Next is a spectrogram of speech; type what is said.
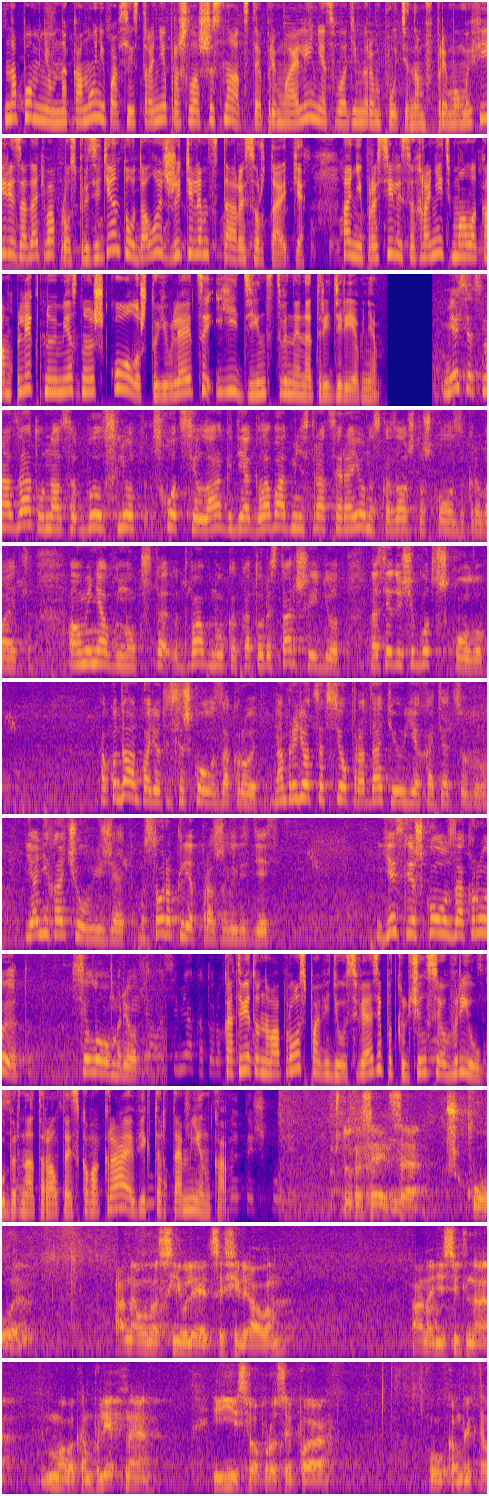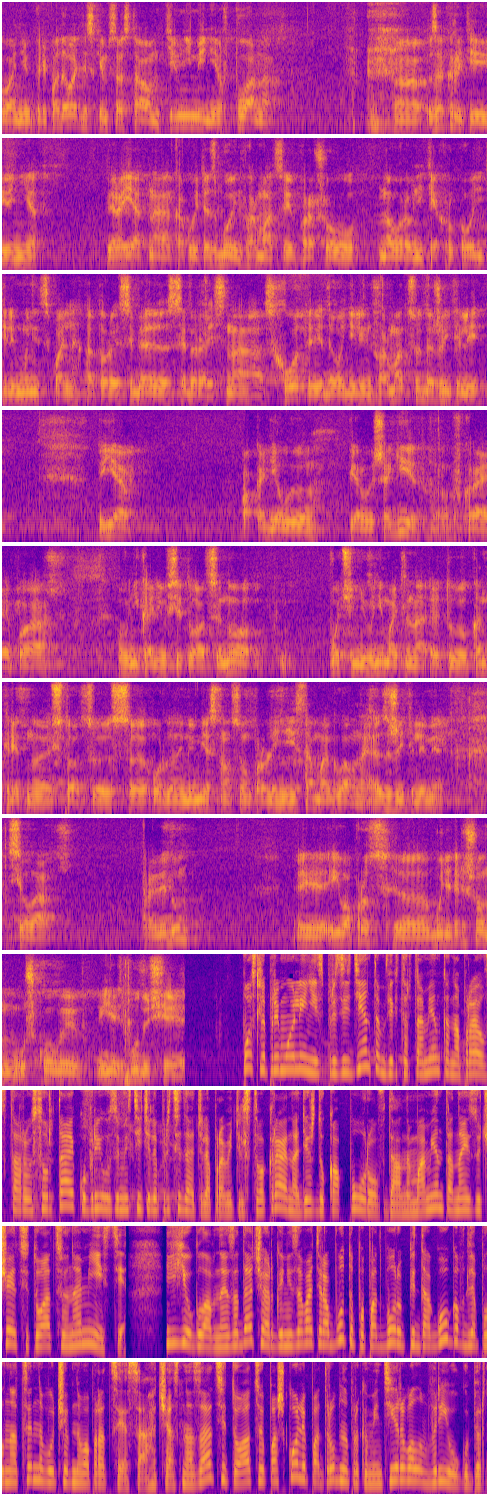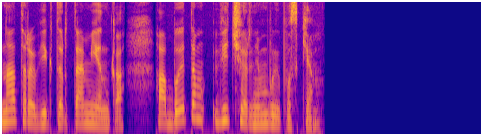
Напомним, накануне по всей стране прошла 16-я прямая линия с Владимиром Путиным. В прямом эфире задать вопрос президенту удалось жителям Старой Суртайки. Они просили сохранить малокомплектную местную школу, что является единственной на три деревни. Месяц назад у нас был слет, сход села, где глава администрации района сказал, что школа закрывается. А у меня внук, два внука, который старше идет, на следующий год в школу. А куда он пойдет, если школу закроют? Нам придется все продать и уехать отсюда. Я не хочу уезжать. Мы 40 лет прожили здесь. Если школу закроют, село умрет. К ответу на вопрос по видеосвязи подключился в Рио губернатор Алтайского края Виктор Томенко. Что касается школы, она у нас является филиалом. Она действительно малокомплектная. И есть вопросы по укомплектованию преподавательским составом. Тем не менее, в планах э, закрытия ее нет. Вероятно, какой-то сбой информации прошел на уровне тех руководителей муниципальных, которые собирались на сход и доводили информацию до жителей. Я пока делаю первые шаги в крае по вниканию в ситуацию, но очень внимательно эту конкретную ситуацию с органами местного самоуправления и самое главное с жителями села проведу. Э, и вопрос э, будет решен. У школы есть будущее. После прямой линии с президентом Виктор Томенко направил старую Суртайку в Рио заместителя председателя правительства края Надежду Капуру. В данный момент она изучает ситуацию на месте. Ее главная задача – организовать работу по подбору педагогов для полноценного учебного процесса. А час назад ситуацию по школе подробно прокомментировал в Рио губернатора Виктор Томенко. Об этом в вечернем выпуске.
